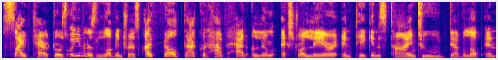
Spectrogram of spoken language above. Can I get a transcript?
side characters or even his love interest, I felt that could have had a little extra layer and taken its time to develop and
